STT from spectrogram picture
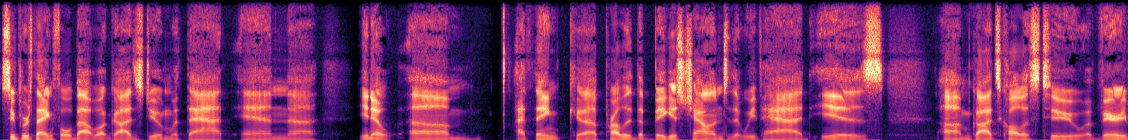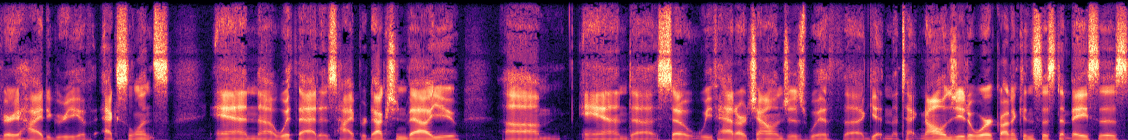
super thankful about what God's doing with that and uh you know, um, I think uh, probably the biggest challenge that we've had is um, God's called us to a very, very high degree of excellence. And uh, with that is high production value. Um, and uh, so we've had our challenges with uh, getting the technology to work on a consistent basis,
